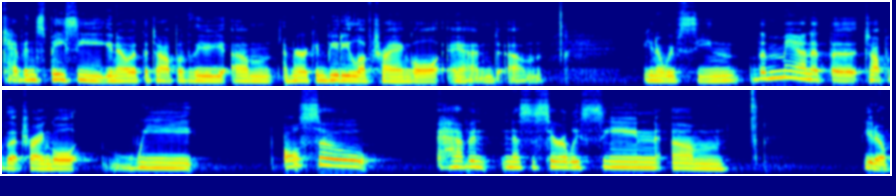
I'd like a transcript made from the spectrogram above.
Kevin Spacey, you know, at the top of the um, American Beauty love triangle. And, um, you know, we've seen the man at the top of that triangle. We also haven't necessarily seen, um, you know,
